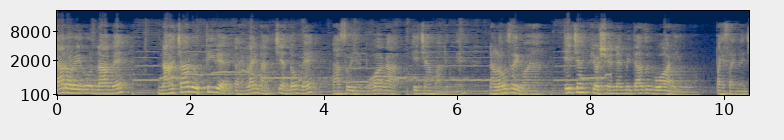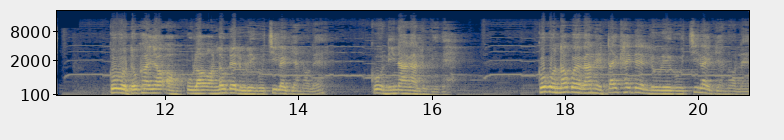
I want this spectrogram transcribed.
ရားတော်တွေကိုနားမယ်နာကြားလို့သိတဲ့အတိုင်းလိုက်နာကျင့်သုံးမယ် ဒါဆိုရင်ဘဝကအေးချမ်းပါလိမ့်မယ်နှလုံးစိတ်ဝမ်းအေးချမ်းပျော်ရွှင်တဲ့မိသားစုဘဝတွေကိုပိုင်ဆိုင်နိုင်ကိုယ့်ကိုဒုက္ခရောက်အောင်ပူလောင်အောင်လုပ်တဲ့လူတွေကိုကြိလိုက်ပြန်တော့လေကိုယ့်နီးနားကလူတွေပဲကိုယ့်ကိုနောက်ွယ်ကနေတိုက်ခိုက်တဲ့လူတွေကိုကြိလိုက်ပြန်တော့လေ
